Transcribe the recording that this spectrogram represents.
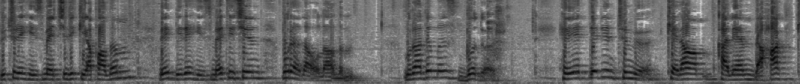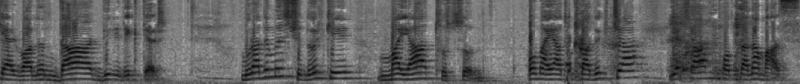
bütüne hizmetçilik yapalım ve bire hizmet için burada olalım. Muradımız budur. Heyetlerin tümü kelam, kalem ve hak kervanında diriliktir. Muradımız şudur ki maya tutsun. O maya tutmadıkça yaşam kodlanamaz.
